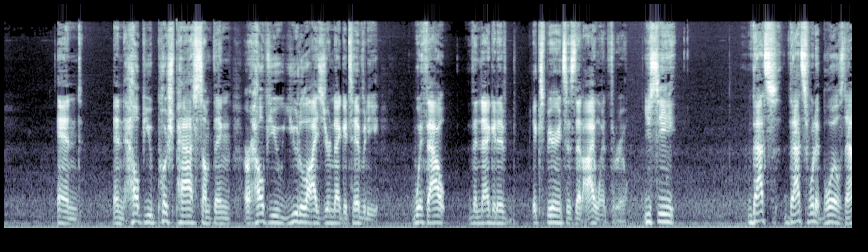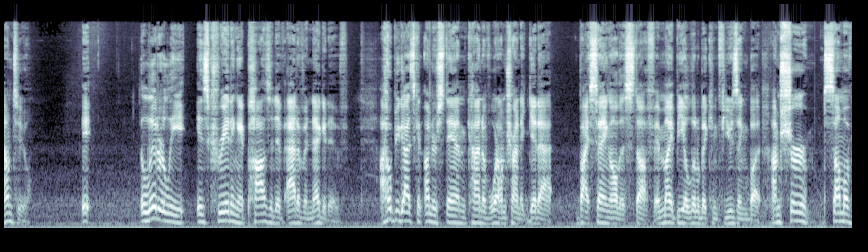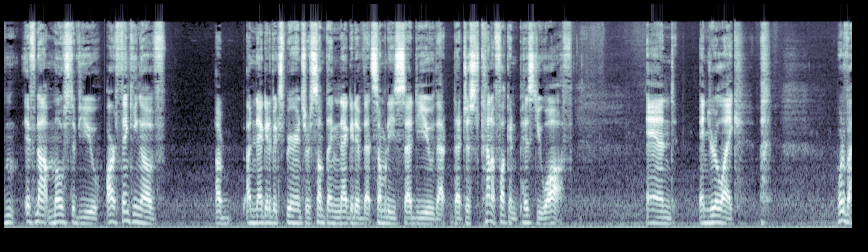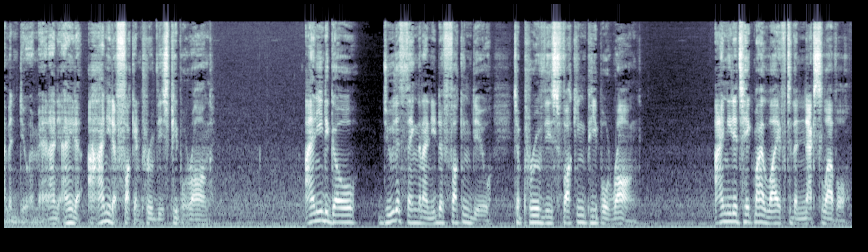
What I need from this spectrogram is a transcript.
and and help you push past something or help you utilize your negativity without the negative experiences that I went through. You see, that's that's what it boils down to. It literally is creating a positive out of a negative. I hope you guys can understand kind of what I'm trying to get at by saying all this stuff. It might be a little bit confusing, but I'm sure some of if not most of you are thinking of a, a negative experience or something negative that somebody said to you that that just kind of fucking pissed you off and and you're like what have i been doing man? I, I need to i need to fucking prove these people wrong. I need to go do the thing that i need to fucking do to prove these fucking people wrong. I need to take my life to the next level.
